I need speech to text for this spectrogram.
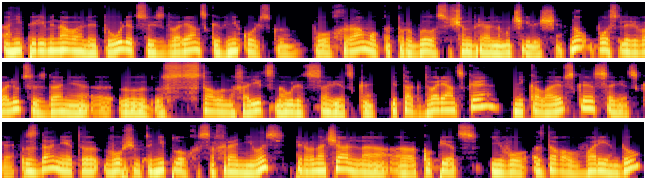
они переименовали эту улицу из Дворянской в Никольскую по храму, который был освящен в реальном училище. Но после революции здание э, э, стало находиться на улице Советской. Итак, Дворянская, Николаевская, Советская. Здание это, в общем-то, неплохо сохранилось. Первоначально э, купец его сдавал в аренду,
